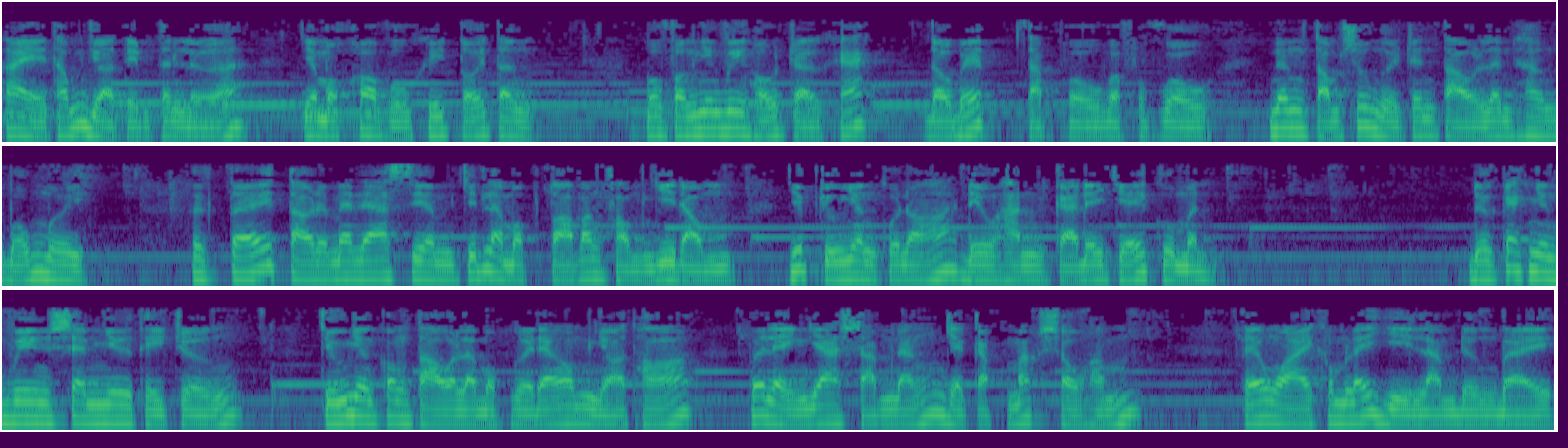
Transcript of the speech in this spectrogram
hai hệ thống dò tìm tên lửa và một kho vũ khí tối tân. Bộ phận nhân viên hỗ trợ khác, đầu bếp, tập vụ và phục vụ nâng tổng số người trên tàu lên hơn 40. Thực tế, tàu Demandasium chính là một tòa văn phòng di động giúp chủ nhân của nó điều hành cả đế chế của mình. Được các nhân viên xem như thị trưởng, chủ nhân con tàu là một người đàn ông nhỏ thó với làn da sạm nắng và cặp mắt sâu hấm. Vẻ ngoài không lấy gì làm đường bệ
